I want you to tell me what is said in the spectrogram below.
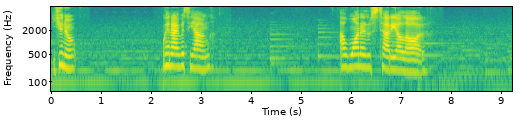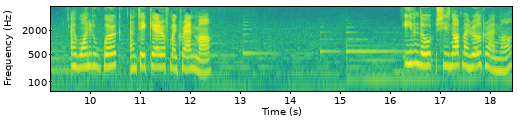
You know, when I was young, I wanted to study a lot. I wanted to work and take care of my grandma. Even though she's not my real grandma.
